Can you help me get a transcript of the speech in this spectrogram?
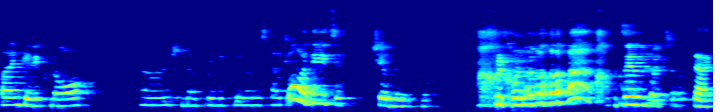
Маленьке вікно, е, що на провітрювання статі. О, дивіться, ще одне вікно. Прикольно. Це я не бачила. Так,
